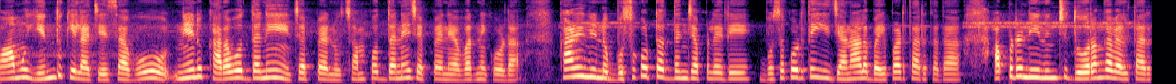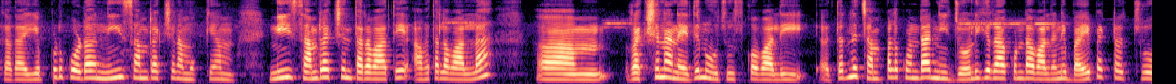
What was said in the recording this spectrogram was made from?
పాము ఎందుకు ఇలా చేశావు? నేను కరవద్దని చెప్పాను చంపొద్దనే చెప్పాను ఎవరిని కూడా. కానీ నిన్ను బుస కొట్టొద్దని చెప్పలేదే? బుస కొడితే ఈ జనాలు భయపడతారు కదా. అప్పుడు నీ నుంచి దూరంగా వెళ్తారు కదా. ఎప్పుడు కూడా నీ సంరక్షణ ముఖ్యం. నీ సంరక్షణ తర్వాతే అవతల వాళ్ళ రక్షణ అనేది నువ్వు చూసుకోవాలి. ఇతరుని చంపలకుండా నీ జోలికి రాకుండా వాళ్ళని భయపెట్టొచ్చు.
